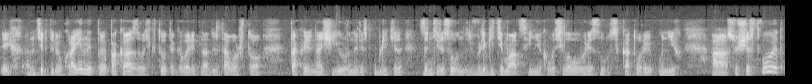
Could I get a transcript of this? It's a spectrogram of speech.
их на территории Украины показывать, кто-то говорит для того, что так или иначе Южные республики заинтересованы в легитимации некого силового ресурса, который у них а, существует.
